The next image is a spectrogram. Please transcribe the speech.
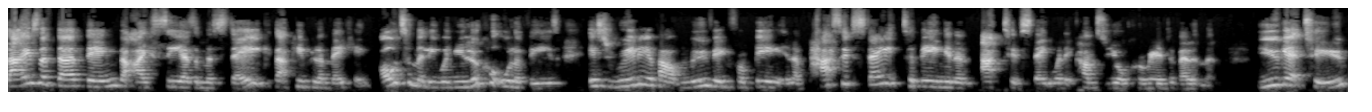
that is the third thing that I see as a mistake that people are making. Ultimately, when you look at all of these, it's really about moving from being in a passive state to being in an active state when it comes to your career development. You get to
